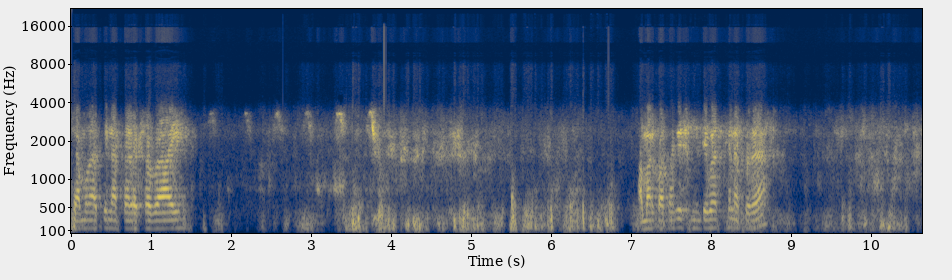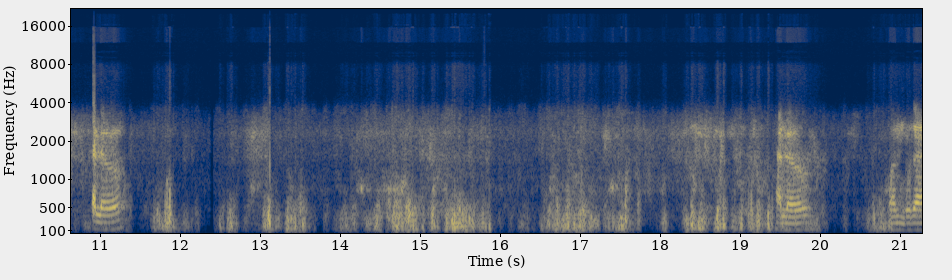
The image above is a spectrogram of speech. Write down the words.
কেমন আছেন আপনারা সবাই? আমার কথা কি শুনতে পাচ্ছেন আপনারা? হ্যালো হ্যালো বন্ধুরা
